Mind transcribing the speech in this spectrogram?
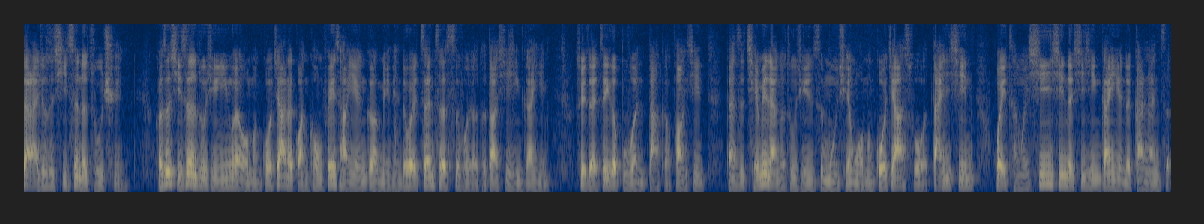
再来就是喜盛的族群，可是喜盛的族群，因为我们国家的管控非常严格，每年都会侦测是否有得到新型肝炎，所以在这个部分大可放心。但是前面两个族群是目前我们国家所担心会成为新兴的新型肝炎的感染者。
